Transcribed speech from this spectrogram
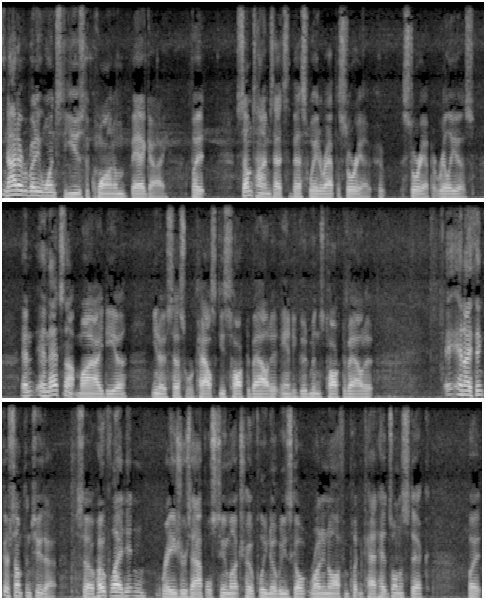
not everybody wants to use the quantum bad guy, but sometimes that's the best way to wrap the story up. Story up, it really is, and and that's not my idea. You know, Cecil Rakowski's talked about it, Andy Goodman's talked about it, and I think there's something to that. So hopefully I didn't raise your apples too much. Hopefully nobody's going running off and putting cat heads on a stick, but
